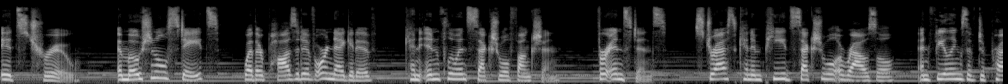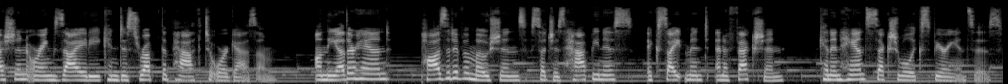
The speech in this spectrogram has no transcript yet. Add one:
It's true. Emotional states, whether positive or negative, can influence sexual function. For instance, stress can impede sexual arousal, and feelings of depression or anxiety can disrupt the path to orgasm. On the other hand, positive emotions such as happiness, excitement, and affection can enhance sexual experiences.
